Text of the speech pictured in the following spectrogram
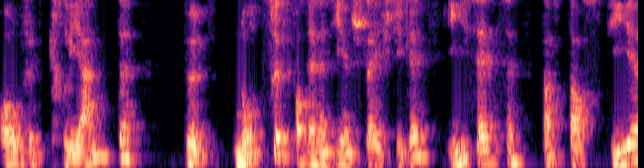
auch für die Klienten, für die Nutzer von diesen Dienstleistungen einsetzen, dass, dass die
